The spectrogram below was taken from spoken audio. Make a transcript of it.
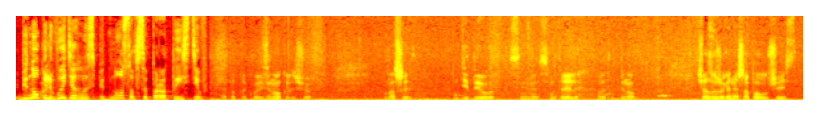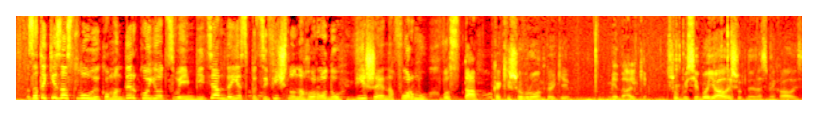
Бінокль витягли з під носа в сепаратистів. Это такой бинокль еще. Наши деды его с ними смотрели в этот бинокль. Сейчас уже, конечно, получше есть. За такі заслуги командир койот своїм бійцям дає специфічну нагороду, вішає на форму хвоста. Как и шеврон, как и медальки. Щоб усі боялись, щоб не насміхались.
